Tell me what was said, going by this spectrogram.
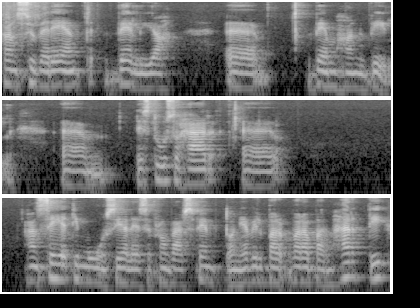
kan suveränt välja eh, vem han vill. Eh, det stod så här, eh, han säger till Mose, jag läser från vers 15, jag vill bar vara barmhärtig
